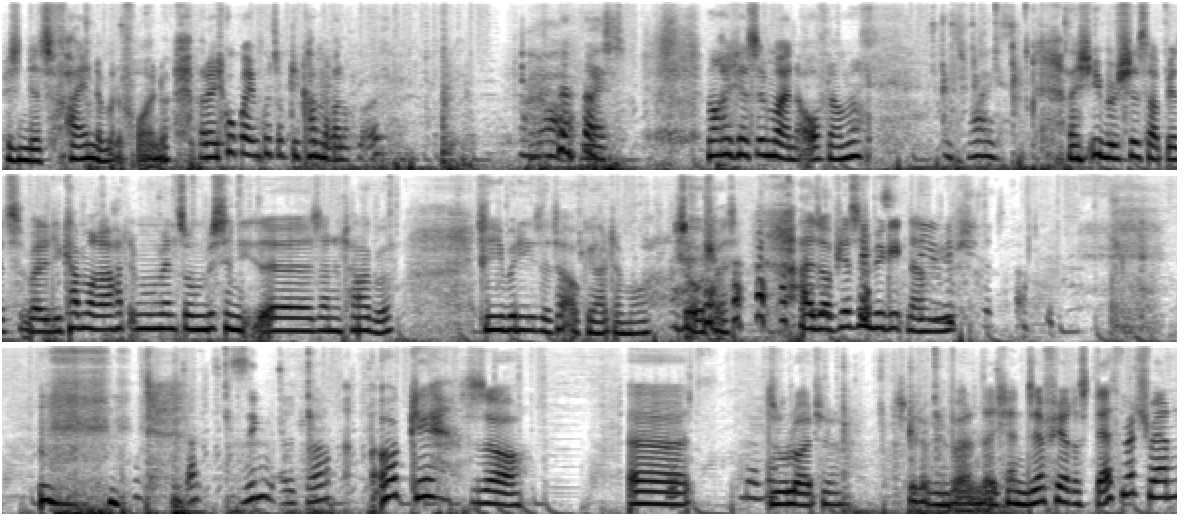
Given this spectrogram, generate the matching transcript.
Wir sind jetzt Feinde, meine Freunde. Warte, ich guck mal eben kurz, ob die Kamera noch läuft. Ja, nice. Mache ich jetzt immer eine Aufnahme. Ich weiß. Weil ich übel Schiss hab jetzt, weil die Kamera hat im Moment so ein bisschen äh, seine Tage. Ich liebe diese Tage. Okay, halt der Maul. So, scheiße. Also ab jetzt sind wir Gegner. lieb. Sing, Alter. Okay, so. Äh, so Leute. Es wird auf jeden Fall gleich ein sehr faires Deathmatch werden.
